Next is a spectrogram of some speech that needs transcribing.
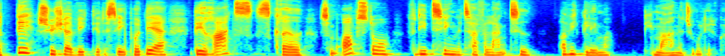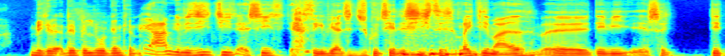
Og det synes jeg er vigtigt at se på. Det er det retsskred, som opstår, fordi tingene tager for lang tid, og vi glemmer. Det er meget naturligt at gøre. Michael, er det et billede, du kan genkende? Ja, men jeg vil sige, sige det kan vi altid diskutere det sidste rigtig meget. Øh, det, vi, altså, det,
